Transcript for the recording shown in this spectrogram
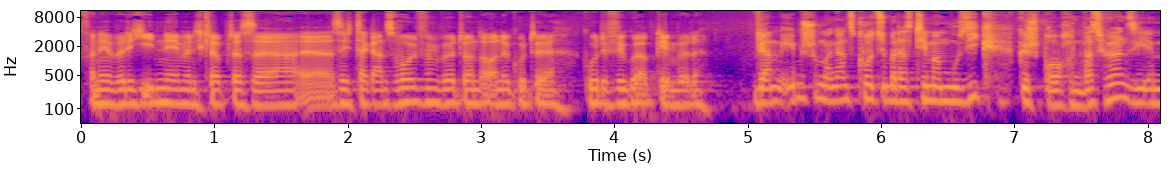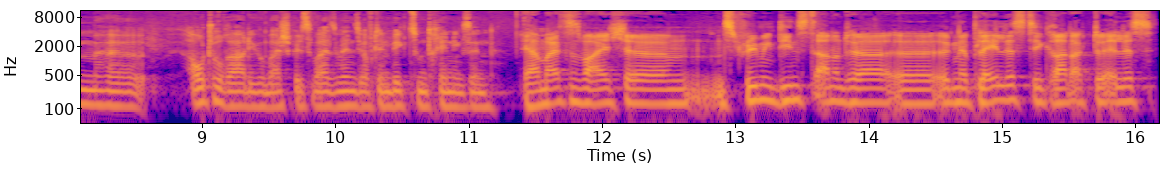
Von dem würde ich ihn nehmen. Ich glaube, dass er äh, sich da ganz wohlfühlen würde und auch eine gute, gute Figur abgeben würde. Wir haben eben schon mal ganz kurz über das Thema Musik gesprochen. Was hören Sie im äh, Autoradio beispielsweise, wenn Sie auf dem Weg zum Training sind? Ja, meistens mache ich äh, einen Streamingdienst an und höre äh, irgendeine Playlist, die gerade aktuell ist.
